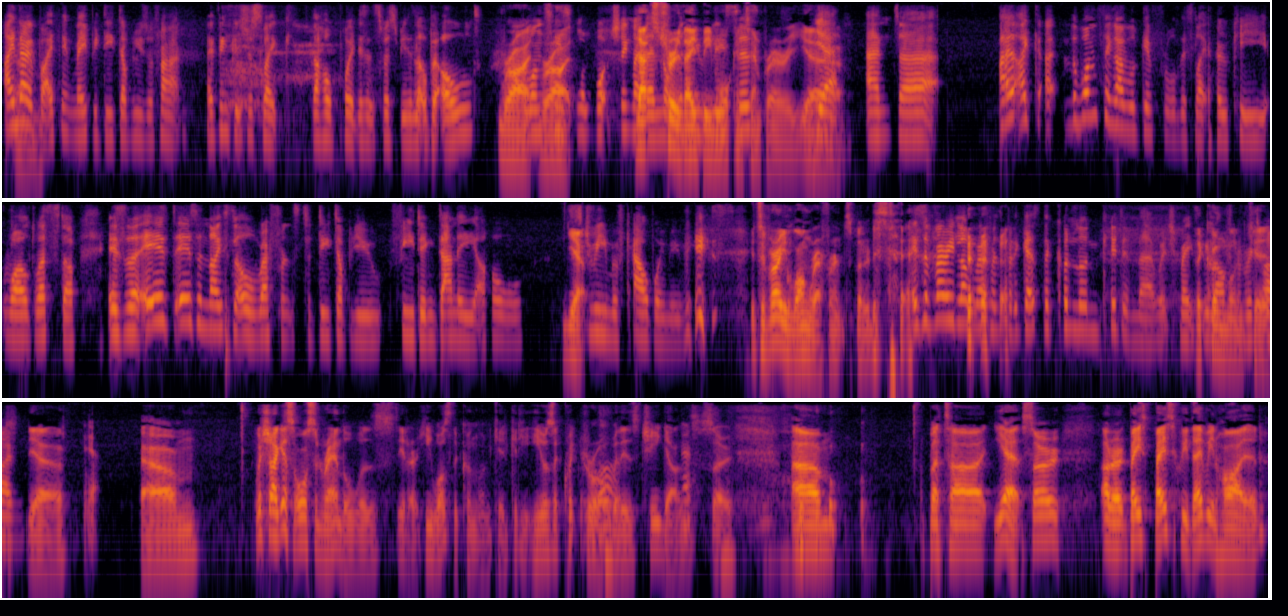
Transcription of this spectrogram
I know, Um, but I think maybe DW's a fan. I think it's just like the whole point is it's supposed to be a little bit old. Right, the ones right. watching, like That's not true. the They'd be more contemporary. Yeah. Yeah. And uh, I, I, I- the one thing I will give for all this like hokey Wild West stuff is that it is, it is a nice little reference to DW feeding Danny a whole Yeah. stream of cowboy movies. It's a very long reference, but it is there. it's a very long reference, but it gets the Kunlun kid in there, which makes the me laugh Kunlun every kid. time. Yeah. Yeah. Um, which I guess Orson Randall was, you know, he was the Kunlun kid. 'cause He, he was a quick draw with his chi guns. Yeah. So, um, but uh, yeah. So I don't know. Bas- basically, they've been hired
